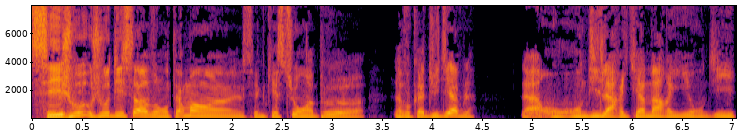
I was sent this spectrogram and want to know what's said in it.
Je, je, vous dis ça volontairement. Hein. C'est une question un peu. Euh, l'avocat du diable. Là, on, on dit la Ricamarie, on dit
